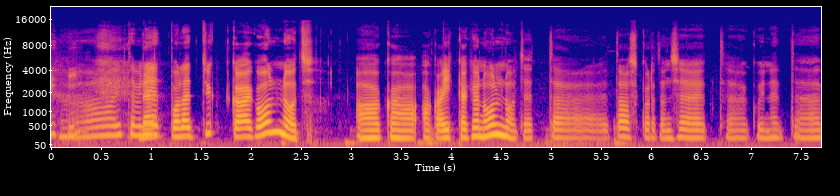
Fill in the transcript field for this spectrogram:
ütleme nii, et pole tükk aega olnud aga, aga ikkagi on olnud, et äh, taaskord on see, et äh, kui need äh,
